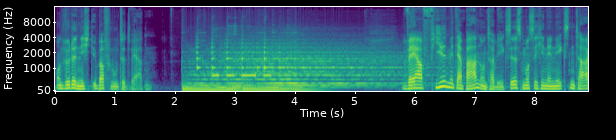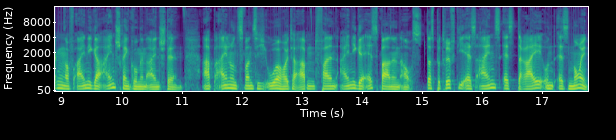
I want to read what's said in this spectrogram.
und würde nicht überflutet werden. Wer viel mit der Bahn unterwegs ist, muss sich in den nächsten Tagen auf einige Einschränkungen einstellen. Ab 21 Uhr heute Abend fallen einige S-Bahnen aus. Das betrifft die S1, S3 und S9.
